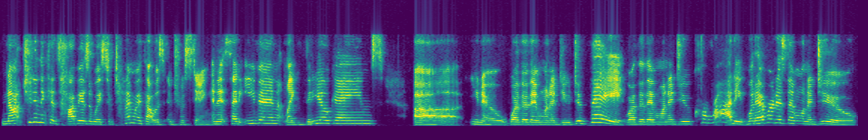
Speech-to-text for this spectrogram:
not treating the kids' hobby as a waste of time, I thought was interesting. And it said even like video games, uh, you know, whether they want to do debate, whether they want to do karate, whatever it is they want to do,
